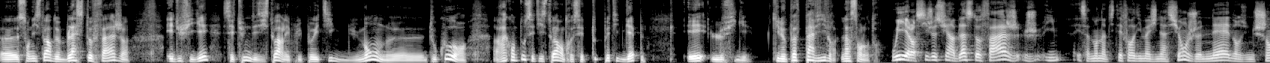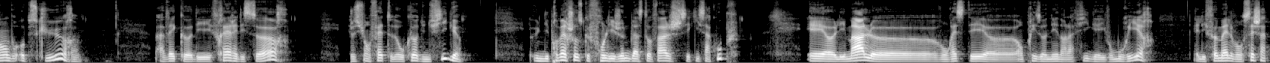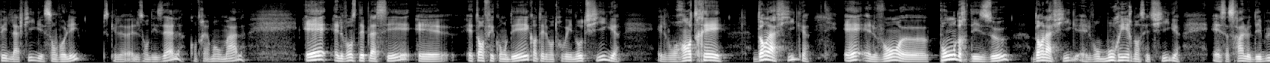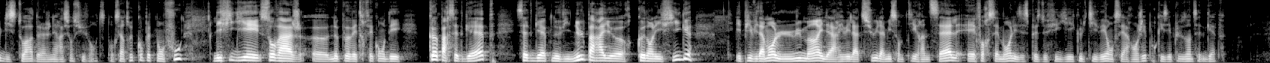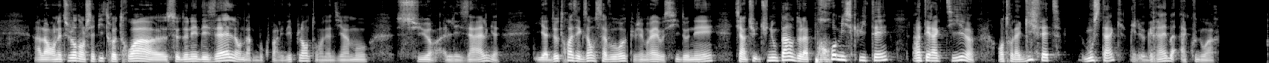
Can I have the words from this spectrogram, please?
euh, son histoire de blastophage et du figuier? C'est une des histoires les plus poétiques du monde, euh, tout court. Raconte-nous cette histoire entre cette toute petite guêpe et le figuier qui ne peuvent pas vivre l'un sans l'autre. Oui, alors si je suis un blastophage, et ça demande un petit effort d'imagination, je nais dans une chambre obscure avec euh, des frères et des sœurs je suis en fait au cœur d'une figue. Une des premières choses que font les jeunes blastophages, c'est qu'ils s'accouplent. Et euh, les mâles euh, vont rester euh, emprisonnés dans la figue et ils vont mourir. Et les femelles vont s'échapper de la figue et s'envoler, puisqu'elles ont des ailes, contrairement aux mâles. Et elles vont se déplacer et étant fécondées, quand elles vont trouver une autre figue, elles vont rentrer dans la figue et elles vont pondre des œufs dans la figue, elles vont mourir dans cette figue, et ce sera le début de l'histoire de la génération suivante. Donc c'est un truc complètement fou. Les figuiers sauvages euh, ne peuvent être fécondés que par cette guêpe. Cette guêpe ne vit nulle part ailleurs que dans les figues. Et puis évidemment, l'humain, il est arrivé là-dessus, il a mis son petit grain de sel, et forcément, les espèces de figuiers cultivés, on s'est arrangé pour qu'ils aient plus besoin de cette guêpe. Alors, on est toujours dans le chapitre 3, euh, se donner des ailes. On a beaucoup parlé des plantes, on a dit un mot sur les algues. Il y a deux, trois exemples savoureux que j'aimerais aussi donner. Tiens, tu, nous parles de la promiscuité interactive entre la guifette moustaque et le grèbe à cou noir.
